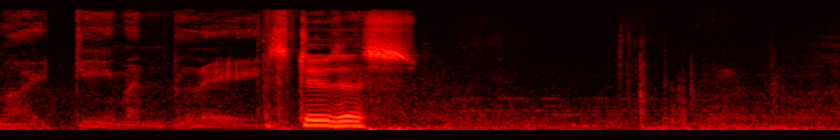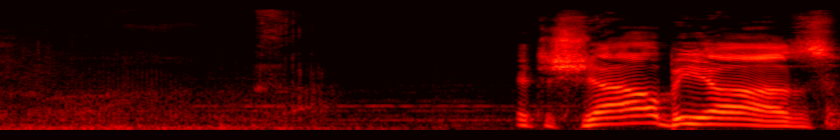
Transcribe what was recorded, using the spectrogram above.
my demon blade. Let's do this. It shall be ours.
